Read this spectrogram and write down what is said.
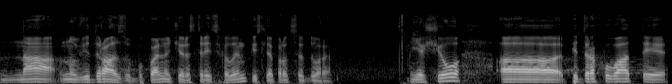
на ну відразу, буквально через 30 хвилин після процедури. Якщо підрахувати,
